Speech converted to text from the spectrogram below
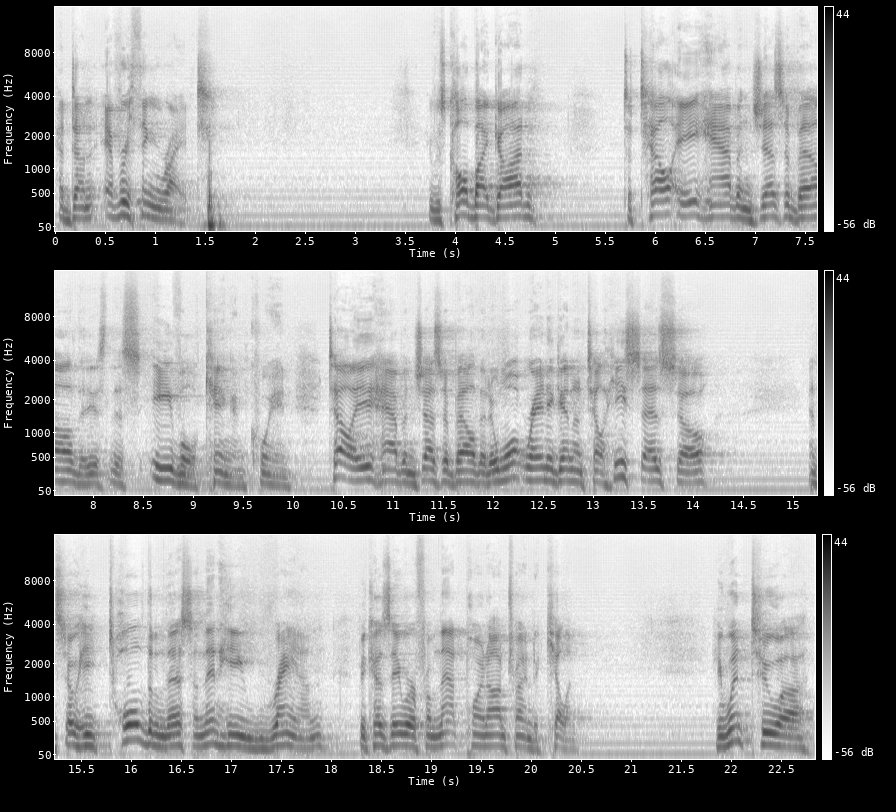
had done everything right. He was called by God to tell Ahab and Jezebel, this, this, evil king and queen, tell Ahab and Jezebel that it won't rain again until he says so. And so he told them this, and then he ran because they were from that point on trying to kill him. He went to a,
